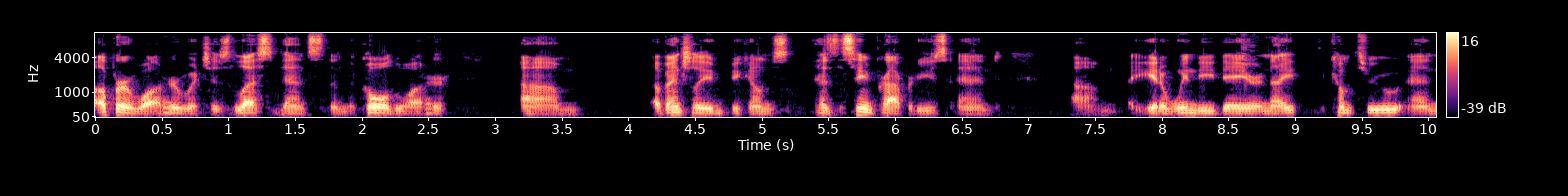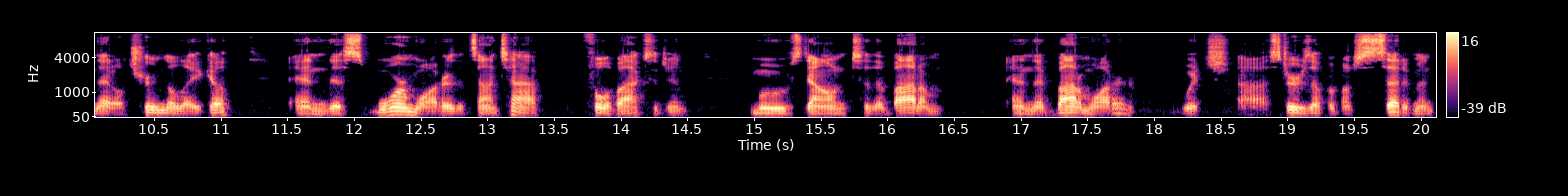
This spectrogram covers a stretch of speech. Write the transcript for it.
upper water, which is less dense than the cold water, um, eventually becomes has the same properties and um, you get a windy day or night come through and that'll churn the lake up and this warm water that's on top full of oxygen moves down to the bottom, and the bottom water, which uh, stirs up a bunch of sediment,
